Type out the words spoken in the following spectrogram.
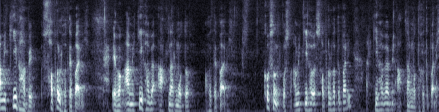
আমি কীভাবে সফল হতে পারি এবং আমি কীভাবে আপনার মতো হতে পারি? খুব সুন্দর প্রশ্ন। আমি কীভাবে সফল হতে পারি আর কীভাবে আমি আপনার মতো হতে পারি?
